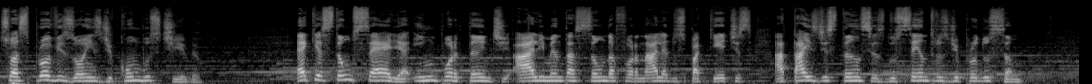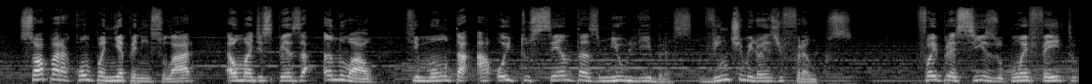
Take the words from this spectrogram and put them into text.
suas provisões de combustível. É questão séria e importante a alimentação da fornalha dos paquetes a tais distâncias dos centros de produção. Só para a Companhia Peninsular é uma despesa anual que monta a 800 mil libras, 20 milhões de francos. Foi preciso, com efeito,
